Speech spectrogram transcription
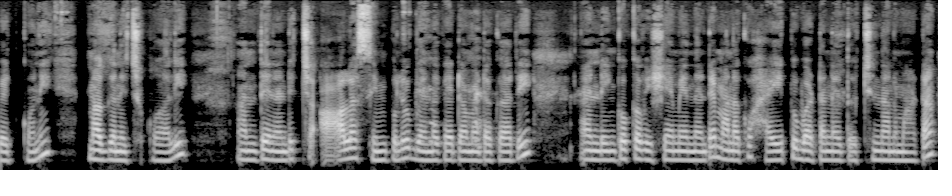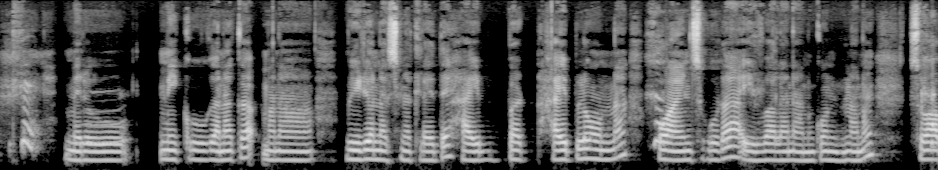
పెట్టుకొని మగ్గనిచ్చుకోవాలి. అంతేనండి. చాలా సింపుల్ బెండకాయ టమాటో కర్రీ. అండ్ ఇంకొక విషయం ఏంటంటే మనకు హైప్ బటన్ అయితే వచ్చిందనమాట మీరు మీకు గనక మన వీడియో నచ్చినట్లయితే హైప్ బట్ హైప్లో ఉన్న పాయింట్స్ కూడా ఇవ్వాలని అనుకుంటున్నాను. సో ఆ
